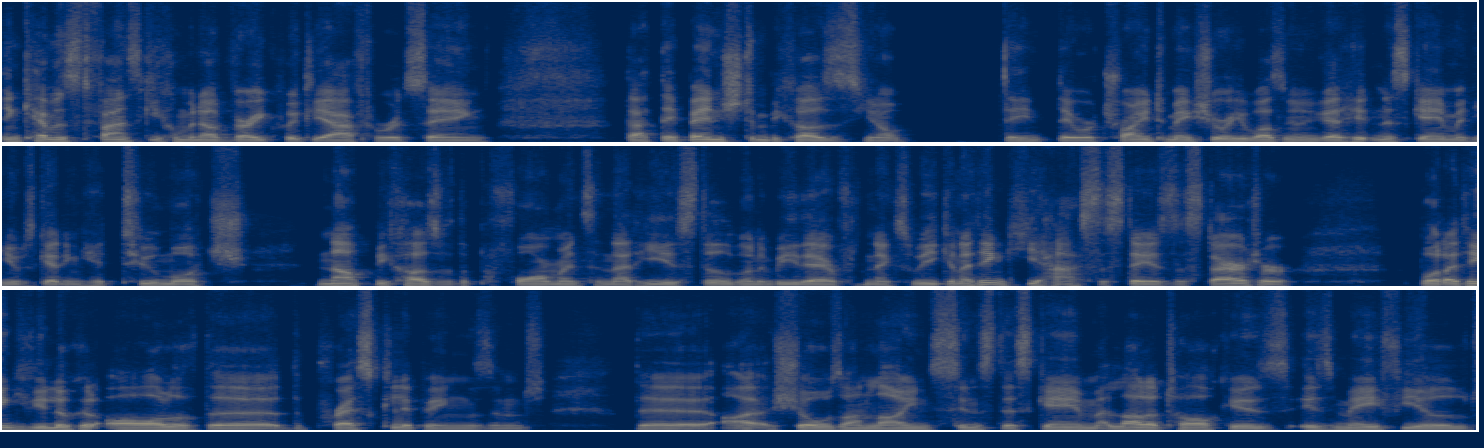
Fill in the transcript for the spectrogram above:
And Kevin Stefanski coming out very quickly afterwards saying that they benched him because, you know, they, they were trying to make sure he wasn't going to get hit in this game and he was getting hit too much, not because of the performance and that he is still going to be there for the next week. And I think he has to stay as the starter but I think if you look at all of the the press clippings and the uh, shows online since this game, a lot of talk is is Mayfield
